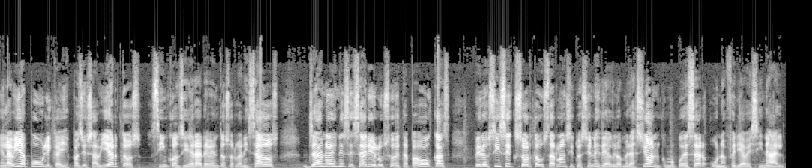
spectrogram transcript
En la vía pública y espacios abiertos, sin considerar eventos organizados, ya no es necesario el uso de tapabocas, pero sí se exhorta a usarlo en situaciones de aglomeración, como puede ser una feria vecinal.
